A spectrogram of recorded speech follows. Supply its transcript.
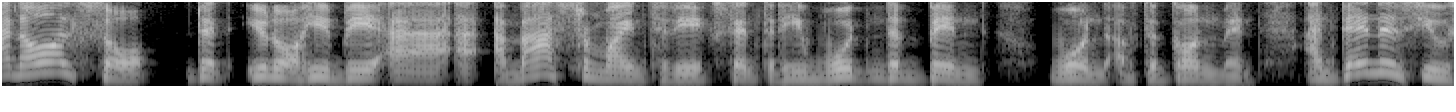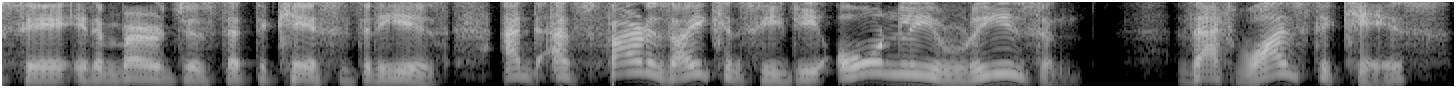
And also, that you know he'd be a, a, mastermind to the extent that he wouldn't have been one of the gunmen. And then, as you say, it emerges that the case is that he is. And as far as I can see, the only reason that was the case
